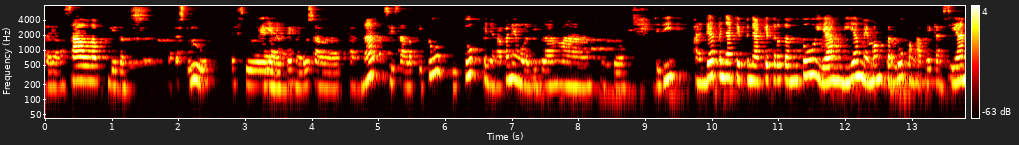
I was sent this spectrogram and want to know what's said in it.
ada yang salep gitu tes dulu. Tes dulu ya, ya baru salep. Karena si salep itu butuh penyerapan yang lebih lama gitu. Jadi ada penyakit-penyakit tertentu yang dia memang perlu pengaplikasian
